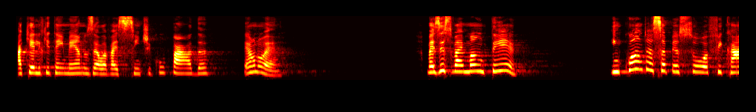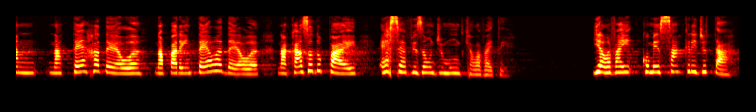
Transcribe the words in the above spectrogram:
Aquele que tem menos, ela vai se sentir culpada. É ou não é? Mas isso vai manter. Enquanto essa pessoa ficar na terra dela, na parentela dela, na casa do pai, essa é a visão de mundo que ela vai ter. E ela vai começar a acreditar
